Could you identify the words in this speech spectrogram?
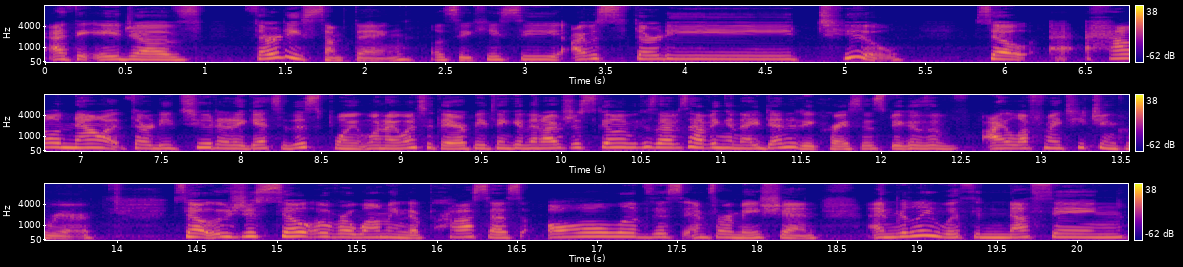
at the age of 30 something? Let's see, Casey, I was 32. So, uh, how now at 32 did I get to this point when I went to therapy thinking that I was just going because I was having an identity crisis because of I left my teaching career. So, it was just so overwhelming to process all of this information and really with nothing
